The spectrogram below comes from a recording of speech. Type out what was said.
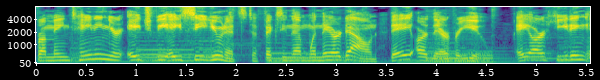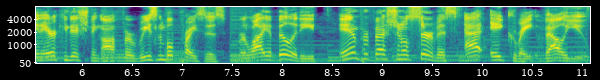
From maintaining your HVAC units to fixing them when they are down, they are there for you. AR Heating and Air Conditioning offer reasonable prices, reliability, and professional service at a great value.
